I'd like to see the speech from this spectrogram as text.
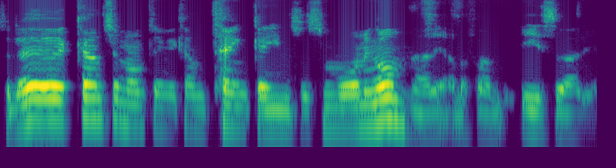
Så det är kanske någonting vi kan tänka in så småningom här i alla fall i Sverige.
